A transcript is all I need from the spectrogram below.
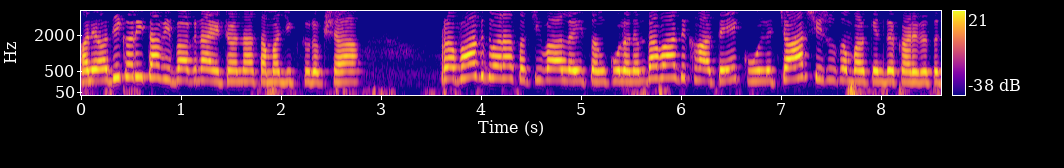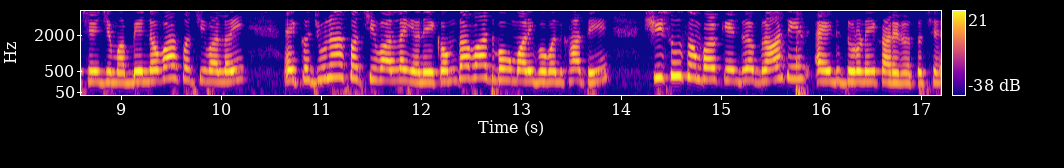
અને અધિકારિતા વિભાગના હેઠળના સામાજિક સુરક્ષા પ્રભાગ દ્વારા સચિવાલય સંકુલ અને અમદાવાદ ખાતે કુલ ચાર શિશુ સંભાળ કેન્દ્ર કાર્યરત છે, જેમાં બે નવા સચિવાલય, એક જૂના સચિવાલય અને એક અમદાવાદ બહુમાળી ભવન ખાતે શિશુ સંભાળ કેન્દ્ર ગ્રાન્ટ એન્ડ ધોરણે કાર્યરત છે.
